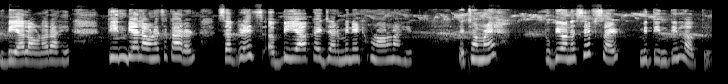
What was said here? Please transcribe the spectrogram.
बिया लावणार आहे. तीन बिया लावण्याचं कारण सगळेच बिया काही जर्मिनेट होणार नाहीत. त्याच्यामुळे to be on a safe side मी तीन तीन लावते.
